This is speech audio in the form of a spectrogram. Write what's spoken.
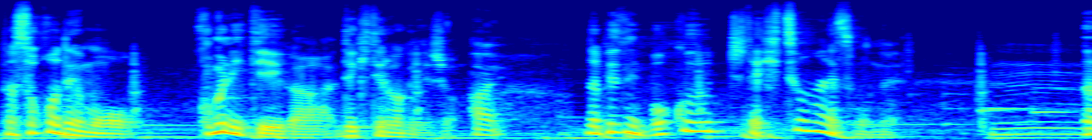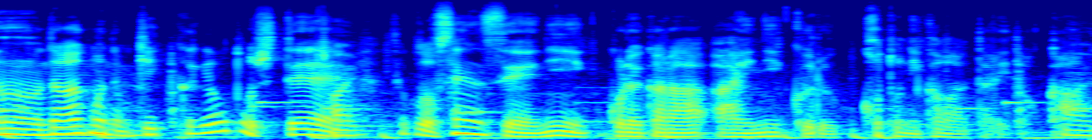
だそこでもうコミュニティができてるわけでしょ、はい。だ別に僕自体必要ないですもんね、ううん、だからあくまでもきっかけをとして、はい。それこそ先生にこれから会いに来ることに変わったりとか、はい。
